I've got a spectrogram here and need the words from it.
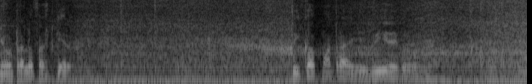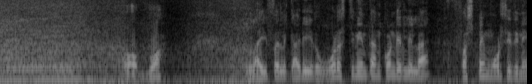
ನ್ಯೂಟ್ರಲ್ಲು ಫಸ್ಟ್ ಗೇರು ಪಿಕಪ್ ಮಾತ್ರ ಹೆವಿ ಇದೆ ಗುರು ಒಬ್ಬ ಲೈಫಲ್ಲಿ ಗಾಡಿ ಇದು ಓಡಿಸ್ತೀನಿ ಅಂತ ಅಂದ್ಕೊಂಡಿರಲಿಲ್ಲ ಫಸ್ಟ್ ಟೈಮ್ ಓಡಿಸಿದ್ದೀನಿ.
